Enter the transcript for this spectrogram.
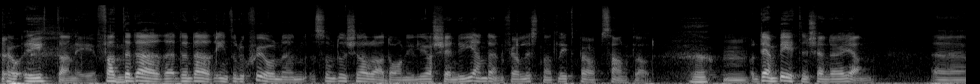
på ytan i. För att det där, den där introduktionen som du körde där Daniel, jag kände igen den för jag har lyssnat lite på på Soundcloud. Mm. Och den biten kände jag igen. Eh,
